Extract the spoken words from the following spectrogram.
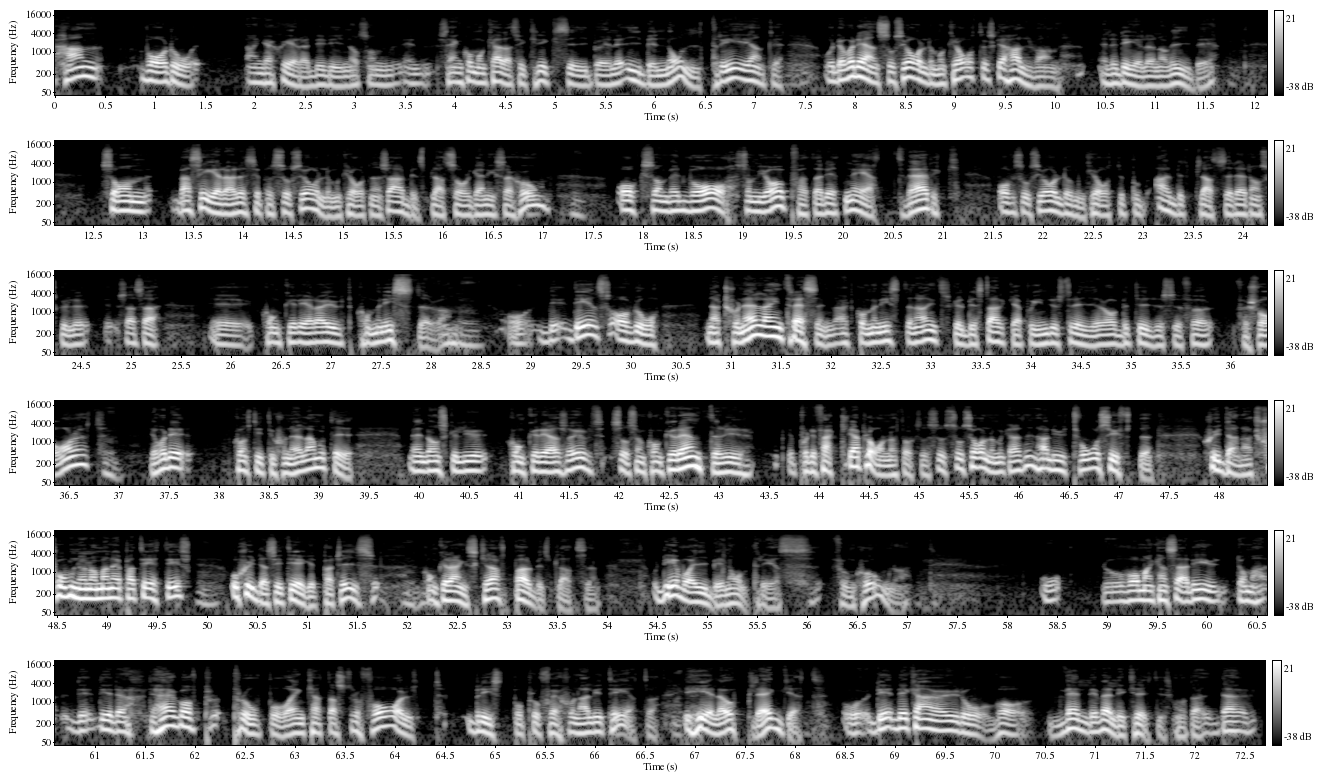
Han var då engagerad i något som sen kom att kallas för krigs-IB eller IB03 egentligen. Och det var den socialdemokratiska halvan, eller delen av IB, som baserade sig på Socialdemokraternas arbetsplatsorganisation och som väl var, som jag uppfattade ett nätverk av socialdemokrater på arbetsplatser där de skulle så att säga, eh, konkurrera ut kommunister. Mm. Och de, dels av då nationella intressen, att kommunisterna inte skulle bli starka på industrier av betydelse för försvaret. Mm. Det var det konstitutionella motivet. Men de skulle ju konkurreras ut såsom konkurrenter i, på det fackliga planet också. Så socialdemokratin hade ju två syften. Skydda nationen om man är patetisk mm och skydda sitt eget partis konkurrenskraft på arbetsplatsen. Och det var IB03s funktion. Och då, vad man kan säga, det, är ju, de, det, det, det här gav prov på var en katastrofalt brist på professionalitet va, i hela upplägget. Och det, det, kan jag ju då vara väldigt, väldigt kritisk mot. Där,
